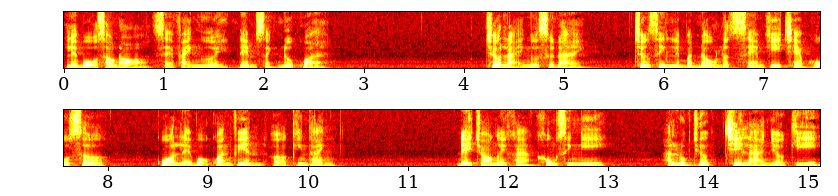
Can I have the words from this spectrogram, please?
Lễ bộ sau đó sẽ phái người đem sách đưa qua. Trở lại ngựa sử đài Trường sinh liền bắt đầu lật xem ghi chép hồ sơ của lễ bộ quan viên ở Kinh Thành. Để cho người khác không sinh nghi Hắn lúc trước chỉ là nhớ kỹ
